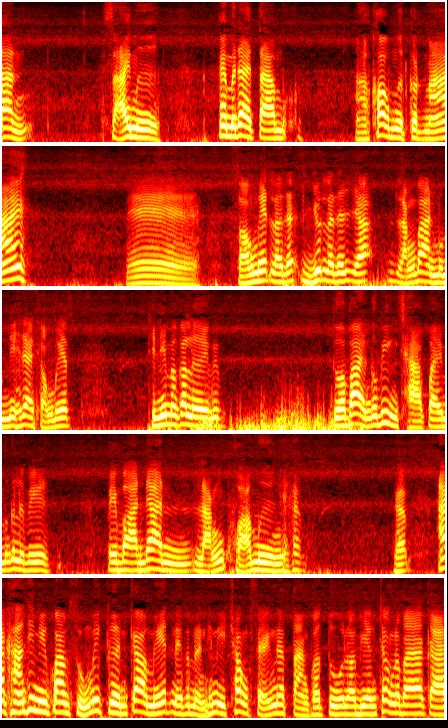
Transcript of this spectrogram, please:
ด้านซ้ายมือ ให้มันได้ตามข้อกำหนดกฎหมายนี่สองเมตรเราได้ยึดระยะหลังบ้านมุมนี้ให้ได้สองเมตร ทีนี้มันก็เลยตัวบ้านก็วิ่งฉากไปมันก็เลยไปไปบานด้านหลังขวามือไงครับครับอาคารที่มีความสูงไม่เกิน 9 เมตร ในตำแหน่งที่มีช่องแสงหน้าต่างประตูระเบียงช่องระบายอากาศ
